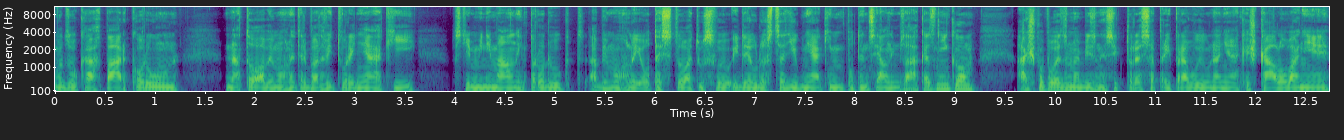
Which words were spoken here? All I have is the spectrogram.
v odzovkách pár korún na to, aby mohli treba vytvoriť nejaký ste minimálny produkt, aby mohli otestovať tú svoju ideu, dostať ju k nejakým potenciálnym zákazníkom, až po povedzme biznesy, ktoré sa pripravujú na nejaké škálovanie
